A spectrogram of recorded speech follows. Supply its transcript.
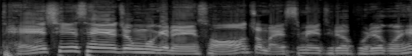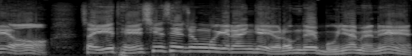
대시세 종목에 대해서 좀 말씀을 드려보려고 해요. 자 이 대시세 종목이라는 게 여러분들 뭐냐면은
